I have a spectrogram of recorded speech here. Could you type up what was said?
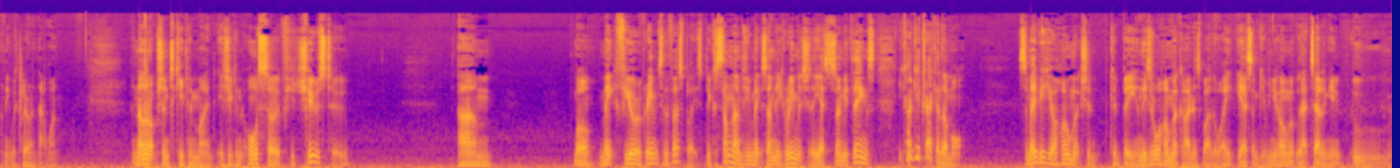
I think we're clear on that one. Another option to keep in mind is you can also, if you choose to, um, well, make fewer agreements in the first place. Because sometimes you make so many agreements, you say yes to so many things, you can't keep track of them all. So maybe your homework should could be, and these are all homework items, by the way. Yes, I'm giving you homework without telling you. Ooh,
